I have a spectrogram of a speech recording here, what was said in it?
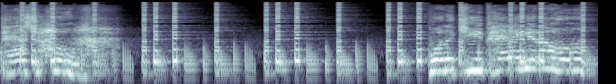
past your home. Wanna keep hanging on.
